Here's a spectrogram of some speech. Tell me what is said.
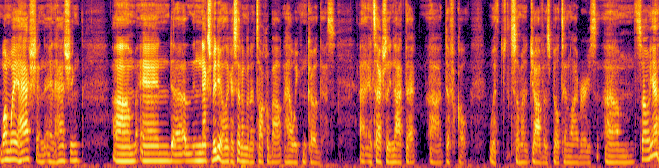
one-way hash and, and hashing. Um, and uh, the next video, like I said, I'm going to talk about how we can code this. Uh, it's actually not that uh, difficult with some of Java's built-in libraries. Um, so yeah,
